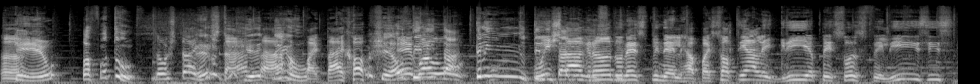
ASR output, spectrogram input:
Ah. Quem eu? Só foi tu. Não está, Eu está, jeito tá, nenhum. rapaz, tá igual, Oxe, é o é igual o, trim, o o Instagram do do Ness Spinelli, rapaz, só tem alegria, pessoas felizes,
